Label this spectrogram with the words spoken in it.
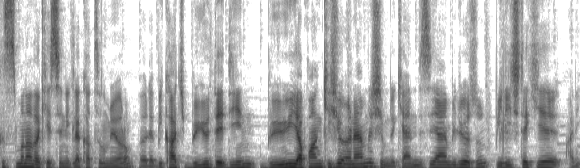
kısmına da kesinlikle katılmıyorum. Böyle birkaç büyü dediğin büyüyü yapan kişi önemli şimdi. Kendisi yani biliyorsun Bleach'teki hani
